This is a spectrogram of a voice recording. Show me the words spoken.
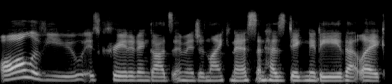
all of you is created in God's image and likeness and has dignity that, like,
